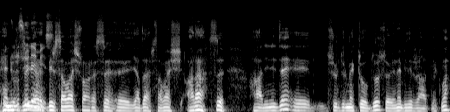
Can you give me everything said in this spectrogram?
Henüz olduğunu değil, söyleyemeyiz. Evet, bir savaş sonrası e, ya da savaş arası halini de e, sürdürmekte olduğu söylenebilir rahatlıkla.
